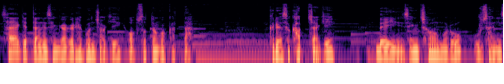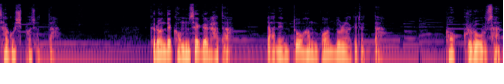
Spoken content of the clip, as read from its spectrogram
사야겠다는 생각을 해본 적이 없었던 것 같다. 그래서 갑자기 내 인생 처음으로 우산이 사고 싶어졌다. 그런데 검색을 하다 나는 또 한 번 놀라게 됐다. 거꾸로 우산,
